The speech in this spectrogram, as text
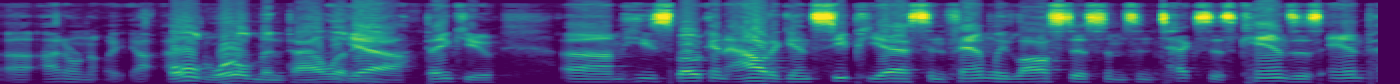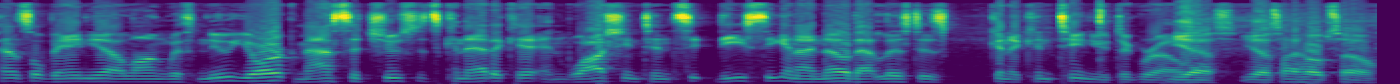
Uh, I don't know. I- Old world mentality. yeah, thank you. Um, he's spoken out against CPS and family law systems in Texas, Kansas, and Pennsylvania, along with New York, Massachusetts, Connecticut, and Washington, D.C. And I know that list is going to continue to grow. Yes, yes, I hope so.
